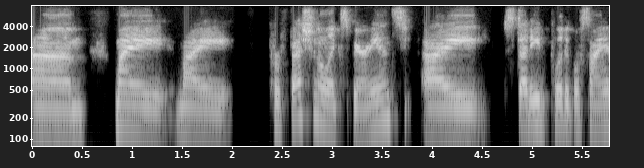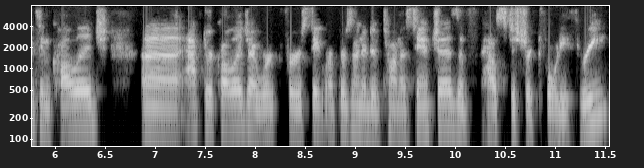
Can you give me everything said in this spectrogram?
um, my my professional experience i studied political science in college. Uh, after college i worked for state representative Tawna Sanchez of house district 43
